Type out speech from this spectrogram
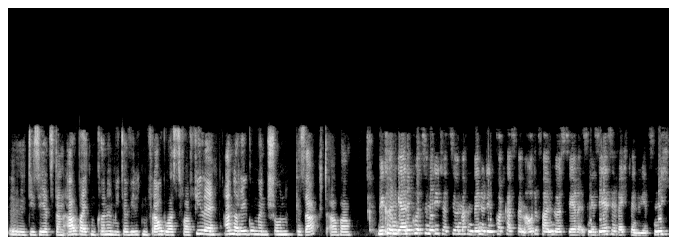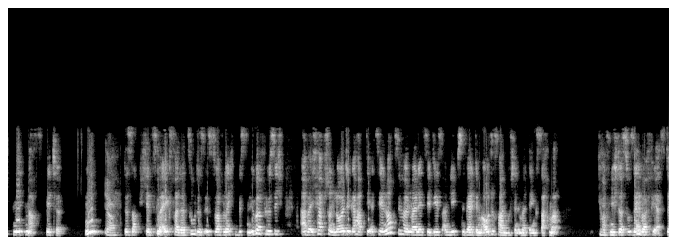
äh, die sie jetzt dann arbeiten können mit der wilden Frau? Du hast zwar viele Anregungen schon gesagt, aber wir können gerne kurze Meditation machen. Wenn du den Podcast beim Autofahren hörst, wäre es mir sehr, sehr recht, wenn du jetzt nicht mitmachst, bitte. Hm? Ja. Das sage ich jetzt mal extra dazu. Das ist zwar vielleicht ein bisschen überflüssig, aber ich habe schon Leute gehabt, die erzählen, noch, sie hören meine CDs am liebsten während dem Autofahren, wo ich dann immer denke, sag mal, ich hoffe nicht, dass du selber fährst.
